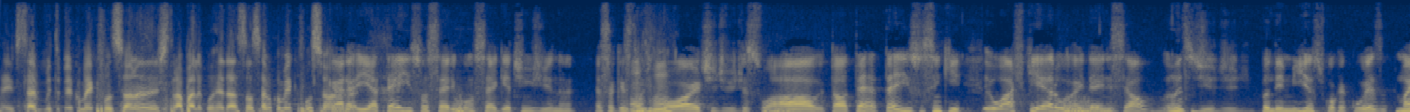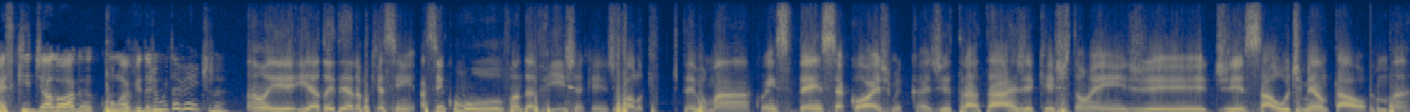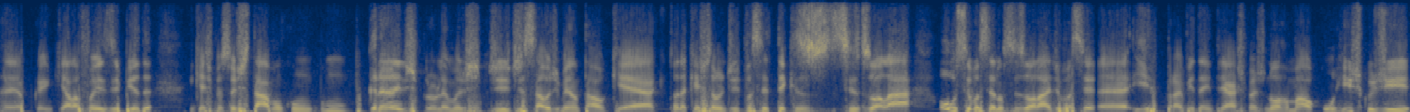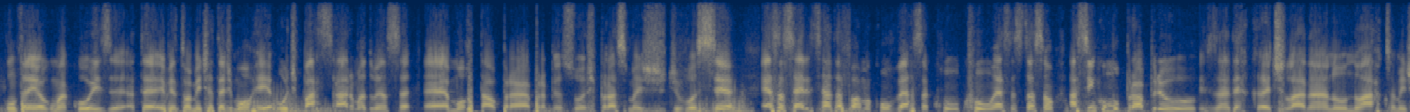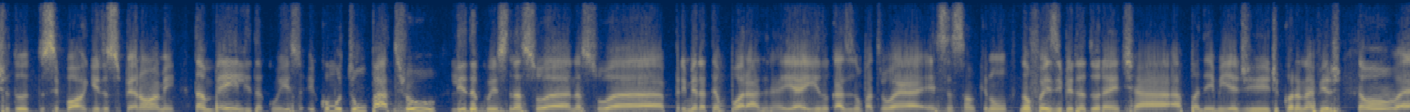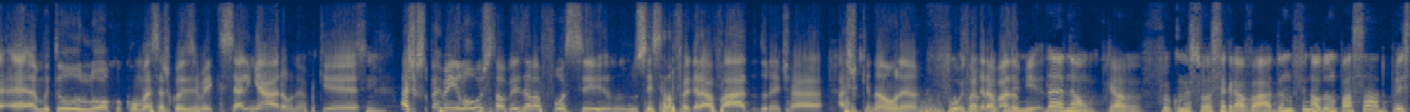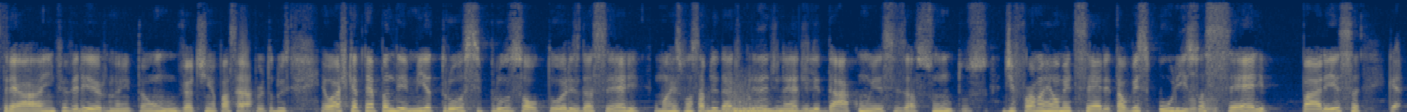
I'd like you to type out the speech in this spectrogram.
a gente sabe muito bem como é que funciona, a gente trabalha com redação, sabe como é que funciona. Cara, né? e até isso a série consegue atingir, né? Essa questão uhum. de corte, de pessoal e tal, até, até isso, assim, que eu acho que era a ideia inicial, antes de, de pandemia, antes de qualquer coisa, mas que dialoga com a vida de muita gente, né? Não, e, e é doideira, porque assim, assim como o WandaVision, que a gente falou que teve uma coincidência cósmica de tratar de questões de, de saúde mental numa época em que ela foi exibida em que as pessoas estavam com, com grandes problemas de, de, saúde mental, que é toda a questão de você ter que se isolar, ou se você não se isolar, de você é, ir para a vida, entre aspas, normal, com risco de contrair alguma coisa, até eventualmente até de morrer, ou de passar uma doença é, mortal para pessoas próximas de você, essa série, de certa forma, conversa com, com essa situação. Assim como o próprio Snyder Cut lá na, no, no arco somente do, do Cyborg e do Super-Homem, também lida com isso, e como Doom Patrol lida com isso na sua, na sua primeira temporada, né? E aí, no caso do Doom Patrol, é a exceção que não, não foi exibida durante a, a pandemia de, de coronavírus. Então, é, é, é muito louco como essas coisas meio que se alinharam, né? Porque Sim. acho que Superman Lois talvez ela fosse. Não sei se ela foi gravada durante a. Acho que não, né? Foi, não foi gravada. É, não, porque ela foi, começou a ser gravada no final do ano passado, para estrear em fevereiro, né? Então já tinha passado é. por tudo isso. Eu acho que até a pandemia trouxe para os autores da série uma responsabilidade grande, né, de lidar com esses assuntos de forma realmente séria. Talvez por isso uhum. a série pareça.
